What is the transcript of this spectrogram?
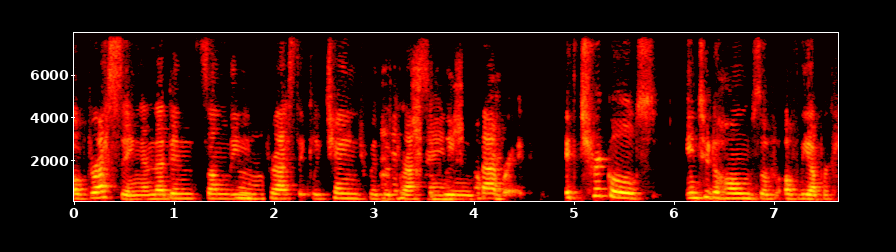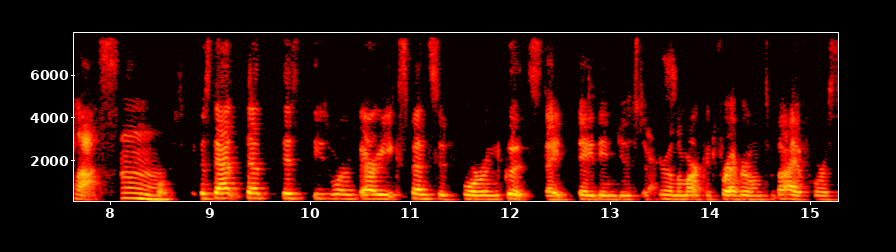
of dressing and that didn't suddenly Mm. drastically change with the drastically new okay. fabric. It trickled into the homes of, of the upper class, of Mm. course, because that that this, these were very expensive foreign goods. They they didn't just appear on the market for everyone to buy, of course.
